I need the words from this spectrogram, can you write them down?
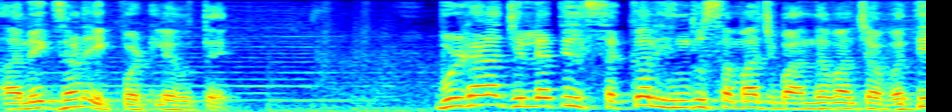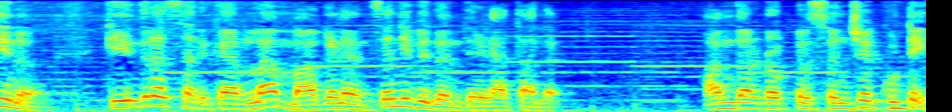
अनेक जण एकवटले होते. बुलढाणा जिल्ह्यातील सकल हिंदू समाज बांधवांच्या वतीनं केंद्र सरकारला मागण्यांचं निवेदन देण्यात आलं. आमदार डॉक्टर संजय कुटे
